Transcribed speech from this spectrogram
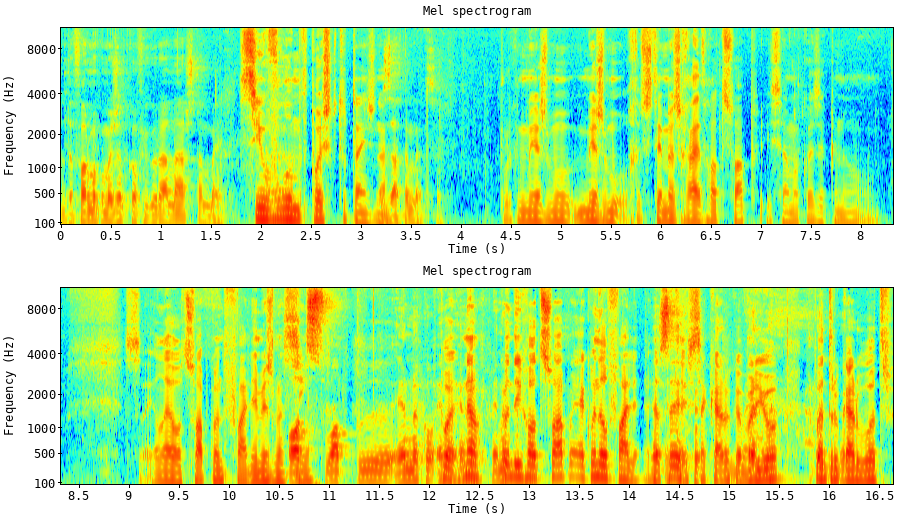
da forma como a gente configura a NAS também. Sim, o volume depois que tu tens, não é? Exatamente. sim. Porque mesmo, mesmo sistemas RAID hot swap, isso é uma coisa que não. Ele é hot swap quando falha, mesmo assim. Hot swap é na. É, Pô, é na- não, é na- quando digo hot swap é quando ele falha. Eu sei. Tens sacar o que variou para trocar o outro.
